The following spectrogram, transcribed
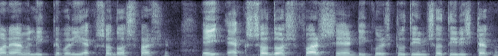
মানে আমি লিখতে পারি একশো দশ পার্সেন্ট এই একশো দশ পার্সেন্ট ইকুয়ালস টু তিনশো তিরিশ টাকা?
